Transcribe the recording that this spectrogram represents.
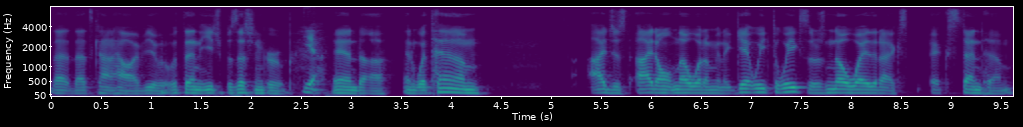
That that's kind of how I view it within each position group. Yeah. And uh, and with him, I just I don't know what I'm going to get week to week. So there's no way that I ex- extend him.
